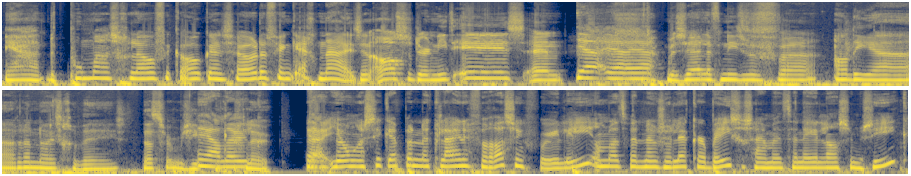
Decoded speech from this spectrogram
Ja, de Puma's geloof ik ook en zo. Dat vind ik echt nice. En als ze er niet is en ja, ja, ja. mezelf niet of eh, al die jaren nooit geweest. Dat soort muziek echt leuk. Ja, jongens, ik heb een kleine verrassing voor jullie. Omdat we nu zo lekker bezig zijn met de Nederlandse muziek.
